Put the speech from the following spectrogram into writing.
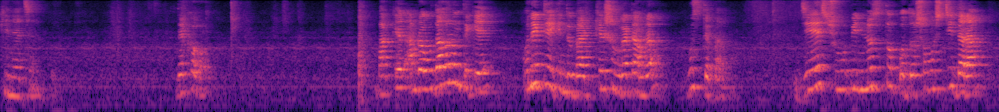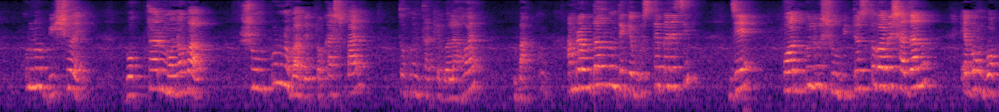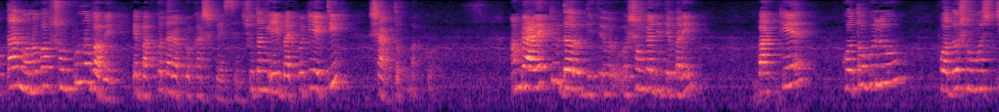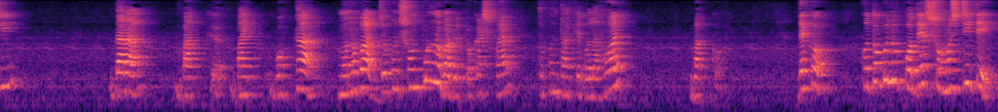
কিনেছেন। দেখো বাক্যের আমরা উদাহরণ থেকে অনেকটাই কিন্তু বাক্যের সংজ্ঞাটা আমরা বুঝতে পারব। যে সুবিন্যস্ত পদ সমষ্টি দ্বারা কোনো বিষয়ে বক্তার মনোভাব সম্পূর্ণভাবে প্রকাশ পায়, তখন তাকে বলা হয় বাক্য। আমরা উদাহরণ থেকে বুঝতে পেরেছি যে পদগুলো সুবিন্যস্তভাবে সাজানো এবং বক্তার মনোভাব সম্পূর্ণভাবে এ বাক্য দ্বারা প্রকাশ পেয়েছে। সুতরাং এই বাক্যটি একটি সার্থক বাক্য। আমরা আরেকটি উদাহরণ দিতে, সংজ্ঞা দিতে পারি। বাক্যের কতগুলো পদ সমষ্টি দ্বারা বাক্য বাক- বক্তার মনোভাব যখন সম্পূর্ণভাবে প্রকাশ পায়, তখন তাকে বলা হয় বাক্য। দেখো, কতগুলো পদের সমষ্টিতে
